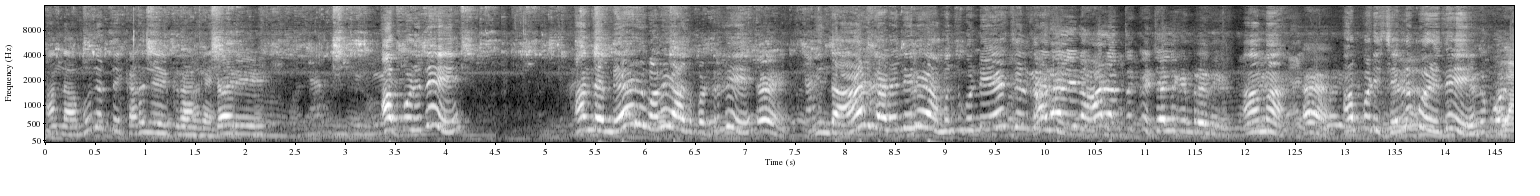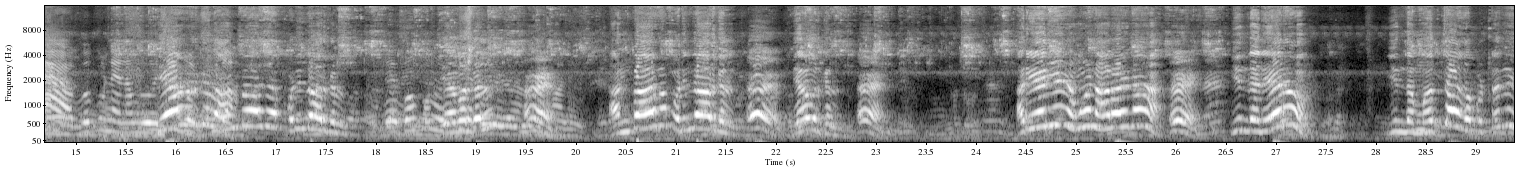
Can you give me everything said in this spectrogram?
அந்த அமுதத்தை கடந்திருக்கிறாங்க சரி. அப்பொழுது அந்த மேருமலை ஆகப்பட்டது இந்த ஆழ்கடலிலே அமர்ந்து கொண்டே செல்கிறது. கடலின் ஆழத்துக்கு செல்லுகின்றது ஆமா. அப்படி செல்லும் பொழுது தேவர்கள் அன்பாக படிந்தார்கள். தேவர்கள் ஏய், அன்பாக படிந்தார்கள். தேவர்கள். ஏய், அரியரிய நமோ நாராயணா. இந்த நேரம் இந்த மத்தாகப்பட்டது.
